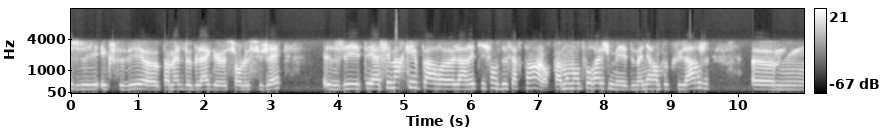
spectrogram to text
j'ai, et que je faisais euh, pas mal de blagues euh, sur le sujet, j'ai été assez marquée par euh, la réticence de certains, alors pas mon entourage, mais de manière un peu plus large, euh,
